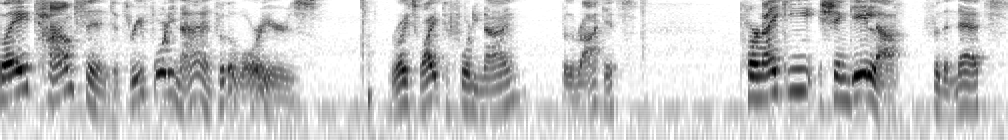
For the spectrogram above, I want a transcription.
Klay Thompson to 349 for the Warriors. Royce White to 49 for the Rockets. Tornike Shengelia for the Nets.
